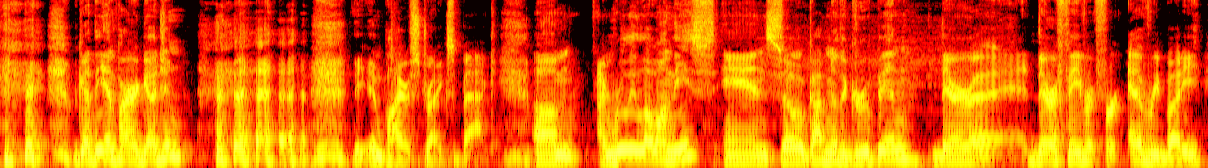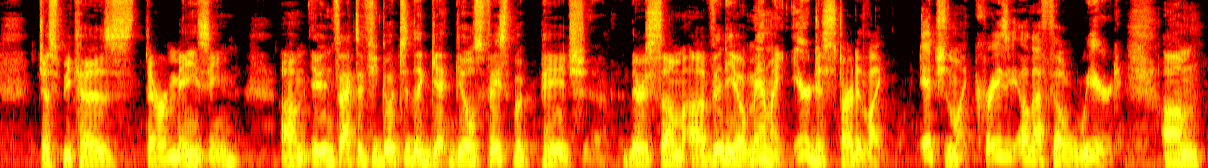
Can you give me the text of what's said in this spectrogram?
we got the Empire Gudgeon. the Empire Strikes Back. Um, I'm really low on these, and so got another group in. They're uh, they're a favorite for everybody, just because they're amazing. Um, in fact, if you go to the Get Gills Facebook page, there's some uh, video. Man, my ear just started like itching like crazy. Oh, that felt weird. Um,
